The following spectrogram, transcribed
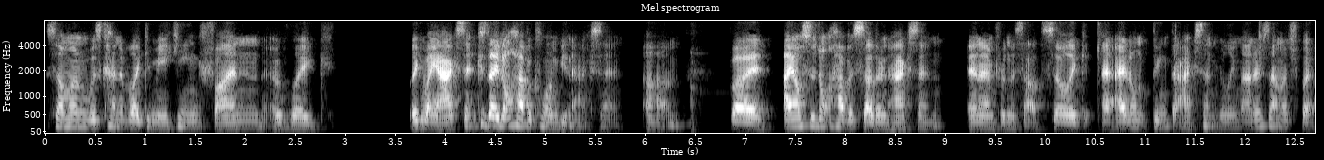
someone was kind of like making fun of like like my accent because i don't have a colombian accent um but i also don't have a southern accent and I'm from the South. So like I, I, don't think the accent really matters that much. But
